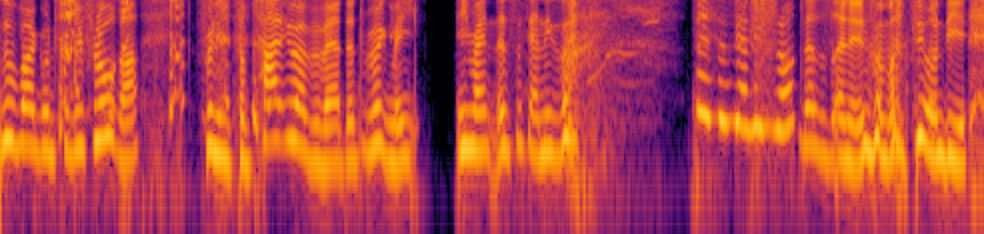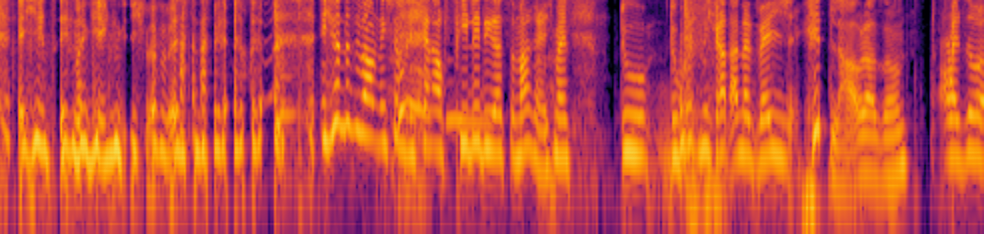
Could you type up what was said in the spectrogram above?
super gut für die Flora. Finde ich total überbewertet, wirklich. Ich meine, es ist ja nicht so. Es ist ja nicht so. Das ist eine Information, die ich jetzt immer gegen dich verwenden werde. Ich finde das überhaupt nicht schlimm und ich kenne auch viele, die das so machen. Ich meine, du, du guckst mich gerade an, als wäre ich Hitler oder so. Also,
